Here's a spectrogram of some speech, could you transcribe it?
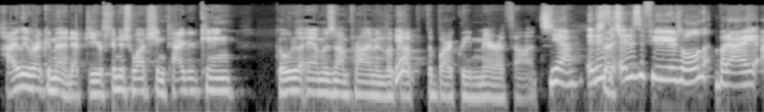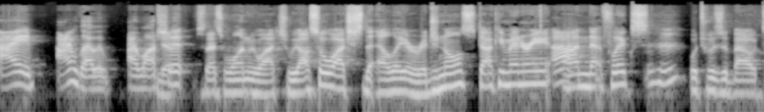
Highly recommend. After you're finished watching Tiger King, go to Amazon Prime and look Yeah. up the Barkley Marathons. yeah. it so is. It is a few years old, but I I I'm glad we, I watched Yep. it. So that's one we watched. We also watched the LA Originals documentary Ah. on Netflix, hmm which was about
